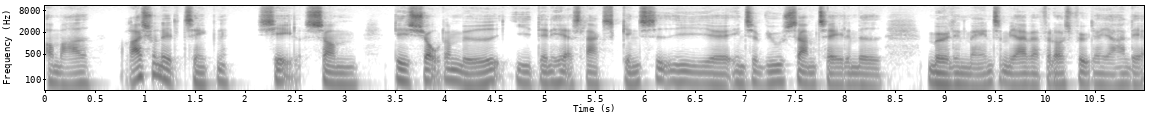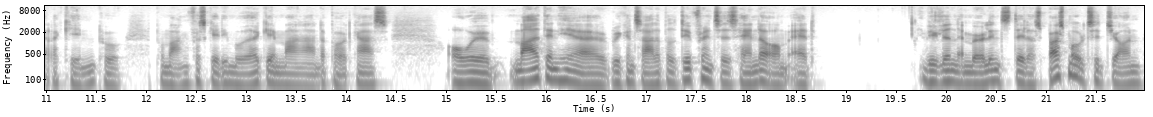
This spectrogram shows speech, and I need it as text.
og meget rationelt tænkende sjæl, som det er sjovt at møde i den her slags gensidige øh, interviewsamtale med Merlin Mann, som jeg i hvert fald også føler, at jeg har lært at kende på, på mange forskellige måder gennem mange andre podcasts. Og øh, meget den her Reconcilable Differences handler om, at i virkeligheden at Merlin stiller spørgsmål til John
